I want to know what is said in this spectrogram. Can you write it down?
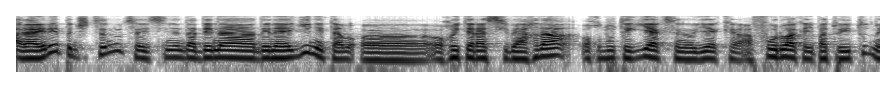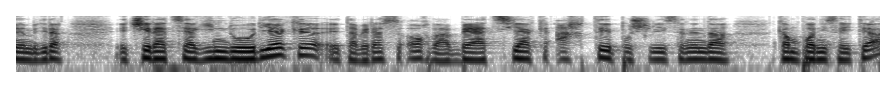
ala ere, pentsatzen dut, zaizinen da dena, dena egin, eta horretarazi uh, behar da, hor dutegiak zen horiek afuruak aipatu ditut, mehen bedira, etxeratzea gindu horiek, eta beraz hor, ba, behatziak arte posible izanen da kampuan izaitea.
